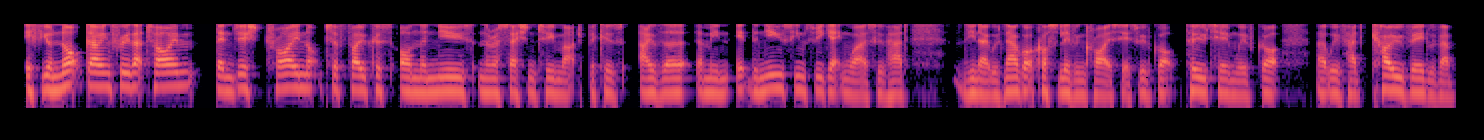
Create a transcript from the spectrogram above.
If you're not going through that time, then just try not to focus on the news and the recession too much because over the, I mean it, the news seems to be getting worse. We've had you know we've now got a cost of living crisis. We've got putin. We've got uh, we've had covid. We've had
